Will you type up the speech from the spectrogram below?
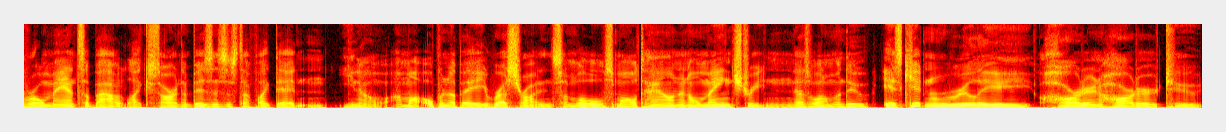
romance about like starting a business and stuff like that. And you know I'm gonna open up a restaurant in some little small town and on Main Street, and that's what I'm gonna do. It's getting really harder and harder to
